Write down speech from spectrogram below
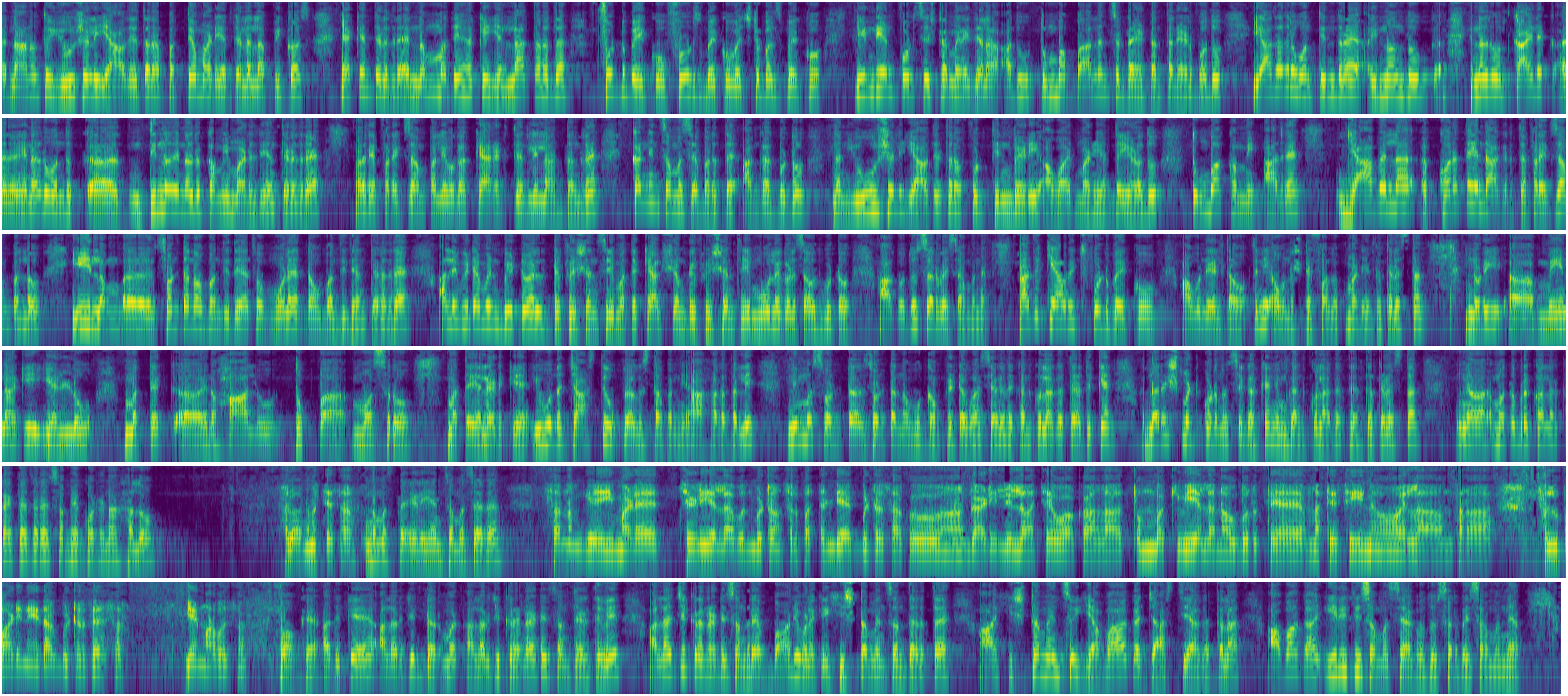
ನಾನಂತೂ ಯೂಶಲಿ ಯಾವ್ದೇ ತರ ಪಥ್ಯ ಮಾಡಿ ಅಂತ ಹೇಳಲ್ಲ ಬಿಕಾಸ್ ಯಾಕೆ ಅಂತ ಹೇಳಿದ್ರೆ, ನಮ್ಮ ದೇಹಕ್ಕೆ ಎಲ್ಲಾ ತರದ ಫುಡ್ ಬೇಕು ಫ್ರೂಟ್ಸ್ ಬೇಕು ವೆಜಿಟೇಬಲ್ಸ್ ಬೇಕು ಇಂಡಿಯನ್ ಫುಡ್ ಸಿಸ್ಟಮ್ ಏನಿದೆಯಲ್ಲ, ಅದು ತುಂಬಾ ಬ್ಯಾಲೆನ್ಸ್ಡ್ ಡಯಟ್ ಅಂತಾನೆ ಹೇಳ್ಬೋದು. ಯಾವ್ದಾದ್ರು ಒಂದ್ ತಿಂದ್ರೆ ಇನ್ನೊಂದು, ಏನಾದ್ರು ಒಂದು ಕಾಯಿಲೆ, ಏನಾದ್ರು ಒಂದು ತಿನ್ನೋದೇನಾದ್ರು ಕಮ್ಮಿ ಮಾಡಿದ್ರಿ ಅಂತ ಹೇಳಿದ್ರೆ ಅಂದ್ರೆ ಫಾರ್ ಎಕ್ಸಾಂಪಲ್ ಇವಾಗ ಕ್ಯಾರೆಟ್ ತಿನ್ಲಿಲ್ಲ ಅಂತಂದ್ರೆ ಕಣ್ಣಿನ ಸಮಸ್ಯೆ ಬರುತ್ತೆ. ಹಂಗಾಗ್ಬಿಟ್ಟು ನಾನು ಯೂಶಲಿ ಯಾವ್ದೇ ತರ ಫುಡ್ ತಿನ್ಬೇಡಿ ಅವಾಯ್ಡ್ ಮಾಡಿ ಅಂತ ಹೇಳೋದು ತುಂಬಾ ಕಮ್ಮಿ. ಆದ್ರೆ ಯಾವೆಲ್ಲ ಕೊರತೆಯಿಂದ ಆಗಿರುತ್ತೆ. ಫಾರ್ ಎಕ್ಸಾಂಪಲ್ ಈ ಲಂ ಸೊಂಟ ನೋವು ಬಂದಿದೆ ಅಥವಾ ಮೂಳೆ ನೋವು ಬಂದಿದೆ ಅಂತ ಹೇಳಿದ್ರೆ ಅಲ್ಲಿ ವಿಟಮಿನ್ ಬಿ ಟ್ವೆಲ್ ಡೆಫಿಷಿಯನ್ಸಿ ಮತ್ತೆ ಕ್ಯಾಲ್ಸಿಯಂ ಡೆಫಿಷಿಯನ್ಸಿ ಮೂಳೆಗಳು ಸೌದ್ಬಿಟ್ಟು ಆಗೋದು ಸರ್ವೇ ಸಾಮಾನ್ಯ. ಅದಕ್ಕೆ ಯಾವ ರಿಚ್ ಫುಡ್ ಬೇಕು? ಅವನ್ ಹೇಳ್ತಾ ಹೋಗ್ತೀನಿ ಅವನಷ್ಟೇ ಫಾಲೋ ಅಪ್ ಮಾಡಿ ಅಂತ ತಿಳಿಸ್ತಾ. ನೋಡಿ ಮೇನ್ ಆಗಿ ಎಳ್ಳು ಮತ್ತೆ ಏನು ಹಾಲು ತುಪ್ಪ, ಮೊಸರು ಮತ್ತೆ ಎಲಡಿಕೆ ಇವನ್ನ ಜಾಸ್ತಿ ಉಪಯೋಗಿಸ್ತಾ ಬನ್ನಿ ಆಹಾರದಲ್ಲಿ. ನಿಮ್ಮ ಸೊಂಟ ಸೊಂಟ ನೋವು ಕಂಪ್ಲೀಟ್ ಆಗಿ ವಾಸಿ ಆಗೋದಕ್ಕೆ ಅನುಕೂಲ ಆಗುತ್ತೆ. ಅದಕ್ಕೆ ನರಿಶ್ಮೆಂಟ್ ಕೂಡ ಸಿಗಕ್ಕೆ ನಿಮ್ಗೆ ಅನುಕೂಲ ಆಗುತ್ತೆ ಅಂತ ತಿಳಿಸ್ತಾ. ಮತ್ತೊಬ್ರು ಕಾಲರ್ ಕಾಯ್ತಾ ಇದಾರೆ ಸಮಯ ಕೊಡೋಣ. ಹಲೋ ಹಲೋ ನಮಸ್ತೆ ಸರ್. ನಮಸ್ತೆ ಹೇಳಿ ಏನ್ ಸಮಸ್ಯೆ ಇದೆ? ಸರ್ ನಮ್ಗೆ ಈ ಮಳೆ ಚಳಿ ಎಲ್ಲ ಬಂದ್ಬಿಟ್ರೆ ಒಂದ್ ಸ್ವಲ್ಪ ಥಂಡಿ ಆಗ್ಬಿಟ್ರೆ ಸಾಕು. ಗಾಡಿಲಿಲ್ಲ ಆಚೆ ಹೋಗಕ್ಕಾಗಲ್ಲ ತುಂಬಾ ಕಿವಿ ಎಲ್ಲ ನೋವು ಬರುತ್ತೆ ಮತ್ತೆ ಸೀನು ಎಲ್ಲ ಒಂಥರ ಫುಲ್ ಬಾಡಿನೇ ಇದಾಗ್ಬಿಟ್ಟಿರುತ್ತೆ ಸರ್. ಏನ್ ಮಾಡ್ಬೋದು ಸರ್? ಓಕೆ, ಅದಕ್ಕೆ ಅಲರ್ಜಿಕ್ ಡರ್ಮಟ್ ಅಲರ್ಜಿಕ್ ರೆನೈಟಿಸ್ ಅಂತ ಹೇಳ್ತೀವಿ. ಅಲರ್ಜಿಕ್ ರೆನೈಟಿಸ್ ಅಂದ್ರೆ ಬಾಡಿ ಒಳಗೆ ಹಿಸ್ಟಮೆನ್ಸ್ ಅಂತ ಇರುತ್ತೆ. ಆ ಹಿಸ್ಟಮೆನ್ಸ್ ಯಾವಾಗ ಜಾಸ್ತಿ ಆಗತ್ತಲ್ಲ, ಅವಾಗ ಈ ರೀತಿ ಸಮಸ್ಯೆ ಆಗೋದು ಸರ್ವೇ ಸಾಮಾನ್ಯ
